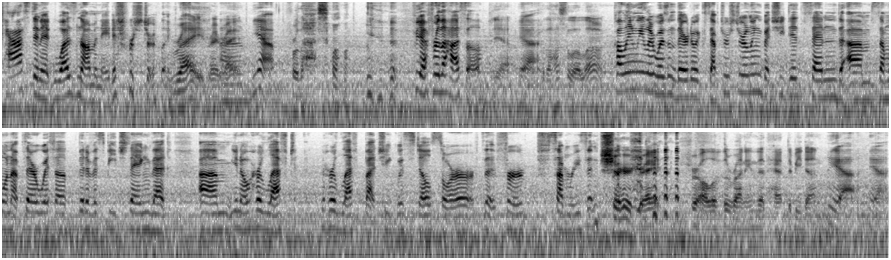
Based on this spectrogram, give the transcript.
cast in it was nominated for Sterling. Right. Right. Right. Um, yeah, For the hustle. yeah, for the hustle. yeah. Yeah. For the hustle alone. Colleen Wheeler wasn't there to accept her Sterling, but she did send um, someone up there with a bit of a speech saying that, um, you know, her left her left butt cheek was still sore the, for some reason. Sure. Right. for all of the running that had to be done. Yeah, yeah.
